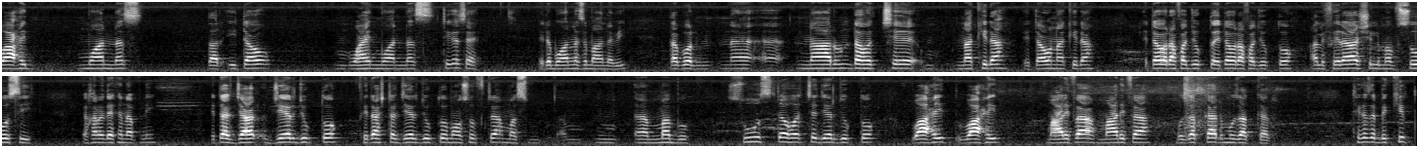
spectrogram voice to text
ওয়াহিদ মুয়ান্নাস, তার এটাও ওয়াহিদ মুয়ান্নাস, ঠিক আছে? এটা মুয়ান্নাসে মানবী। তারপর নারুনটা হচ্ছে নাকিরা, এটাও নাকিরা। এটাও রাফাযুক্ত এটাও রাফাযুক্ত। আল ফিরাশিল মফসুসি। এখানে দেখেন আপনি, এটা জের যুক্ত ফিরাসটা জের যুক্ত মৌসুফটা মাব, সুসটা হচ্ছে জের যুক্ত ওয়াহিদ ওয়াহিদ, মারিফা মারিফা, মুজাক্কার মুজাক্কার। ঠিক আছে, বিক্ষিপ্ত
